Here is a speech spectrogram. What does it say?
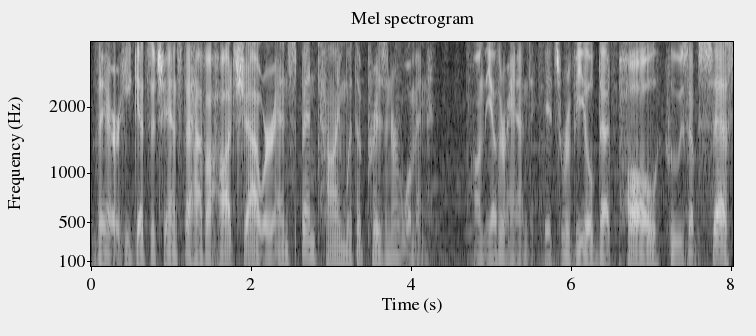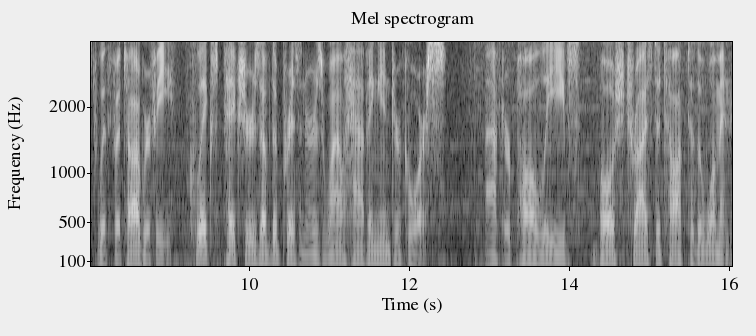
There, he gets a chance to have a hot shower and spend time with a prisoner woman. On the other hand, it's revealed that Paul, who's obsessed with photography, clicks pictures of the prisoners while having intercourse. After Paul leaves, Boix tries to talk to the woman.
